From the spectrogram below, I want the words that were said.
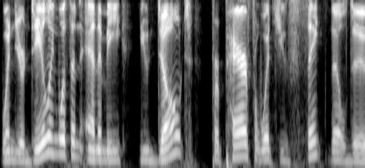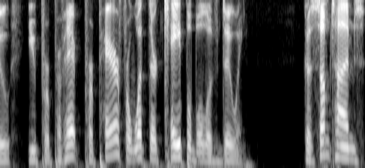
when you're dealing with an enemy, you don't prepare for what you think they'll do. You prepare prepare for what they're capable of doing because sometimes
